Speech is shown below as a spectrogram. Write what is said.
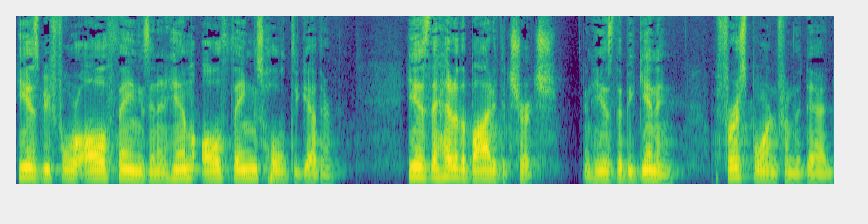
He is before all things, and in him all things hold together. He is the head of the body, the church, and he is the beginning, the firstborn from the dead,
